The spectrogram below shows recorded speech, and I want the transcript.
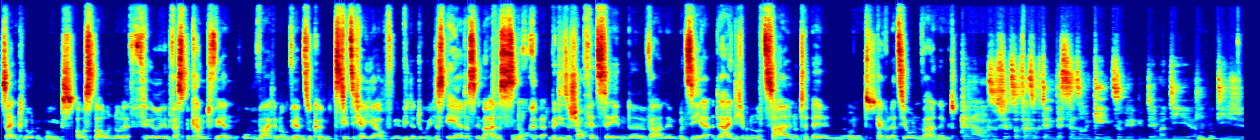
seinen Knotenpunkt ausbauen oder für irgendwas bekannt werden, um wahrgenommen werden zu können. Das zieht sich ja hier auch wieder durch. Dass er das immer alles noch äh, über diese Schaufensterebene wahrnimmt und sie äh, da eigentlich immer nur noch Zahlen und Tabellen und Kalkulationen wahrnimmt. Genau. Also Schütze versucht dem ein bisschen so entgegenzuwirken, indem man die, Mhm. die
